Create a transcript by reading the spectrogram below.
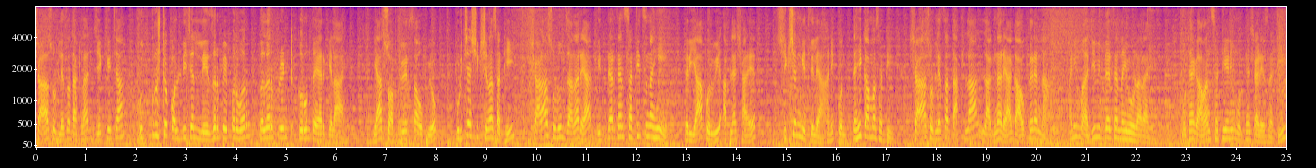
शाळा सोडल्याचा दाखला जे केच्या उत्कृष्ट क्वालिटीच्या लेझर पेपरवर कलर प्रिंट करून तयार केला आहे. या सॉफ्टवेअरचा उपयोग पुढच्या शिक्षणासाठी शाळा सोडून जाणाऱ्या विद्यार्थ्यांसाठीच नाही तर यापूर्वी आपल्या शाळेत शिक्षण घेतलेल्या आणि कोणत्याही कामासाठी शाळा सोडल्याचा दाखला लागणाऱ्या गावकऱ्यांना आणि माजी विद्यार्थ्यांनाही होणार आहे. मोठ्या गावांसाठी आणि मोठ्या शाळेसाठी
